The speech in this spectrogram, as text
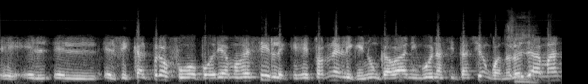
eh, el, fiscal prófugo, podríamos decirle, que es Stornelli, que nunca va a ninguna citación cuando lo llaman,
